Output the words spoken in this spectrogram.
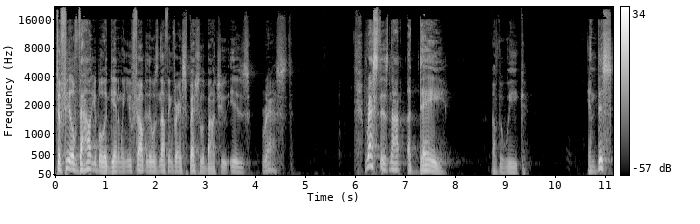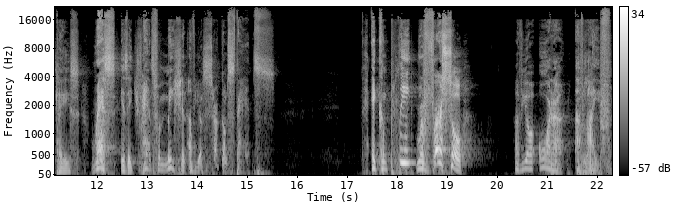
To feel valuable again when you felt that there was nothing very special about you is rest. Rest is not a day of the week. In this case, rest is a transformation of your circumstance, a complete reversal of your order of life.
